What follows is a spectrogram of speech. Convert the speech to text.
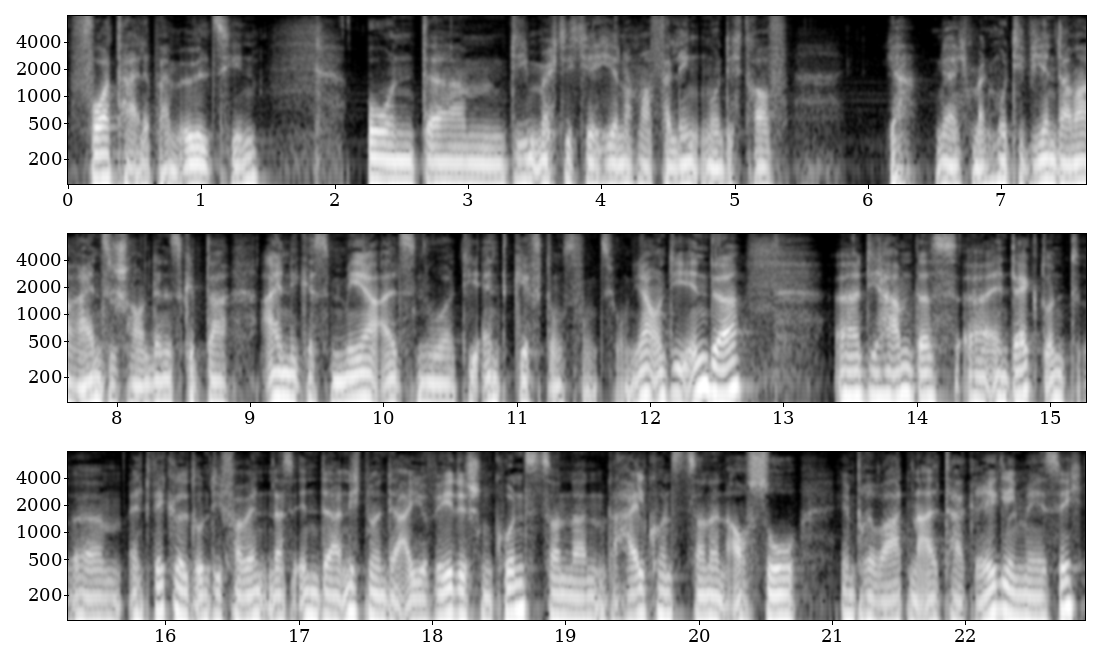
Vorteile beim Ölziehen. Und ähm, die möchte ich dir hier nochmal verlinken und dich drauf ja, ja, ich meine, motivieren, da mal reinzuschauen, denn es gibt da einiges mehr als nur die Entgiftungsfunktion. Ja, und die Inder, äh, die haben das äh, entdeckt und ähm, entwickelt und die verwenden das in der, nicht nur in der ayurvedischen Kunst, sondern, oder Heilkunst, sondern auch so im privaten Alltag regelmäßig.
